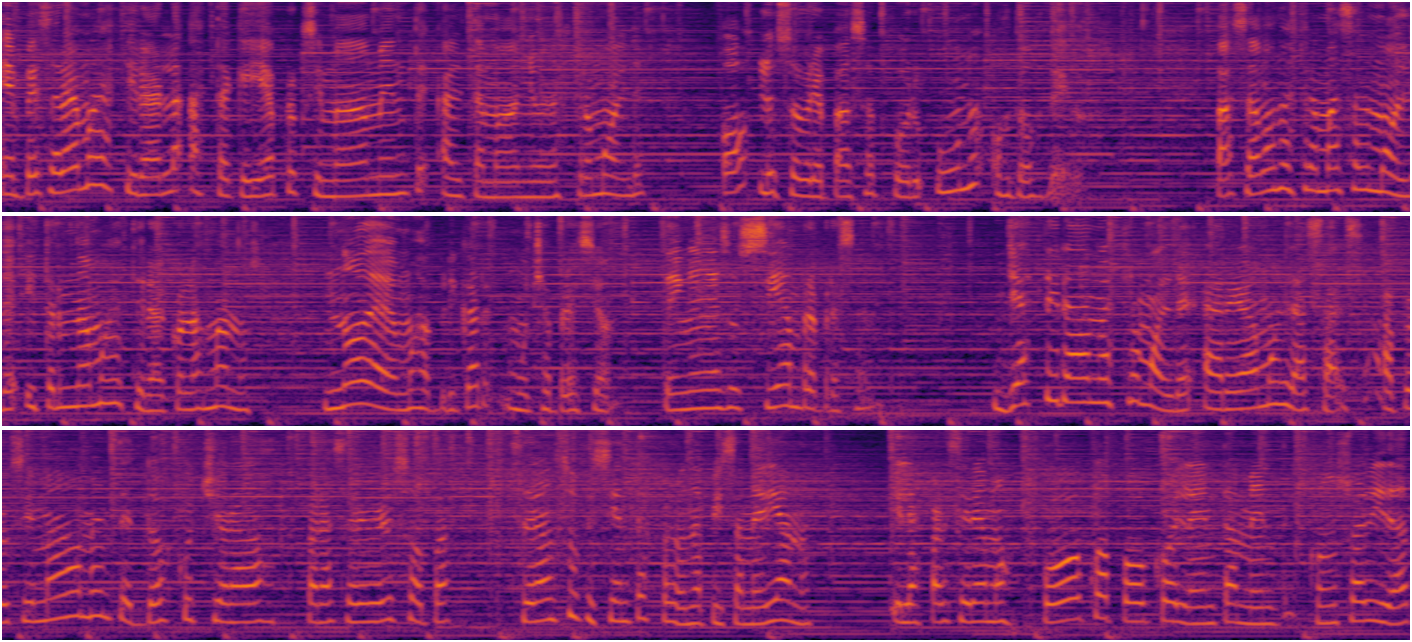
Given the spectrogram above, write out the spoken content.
Empezaremos a estirarla hasta que llegue aproximadamente al tamaño de nuestro molde o lo sobrepasa por uno o dos dedos. Pasamos nuestra masa al molde y terminamos de estirar con las manos. No debemos aplicar mucha presión, tengan eso siempre presente. Ya estirado nuestro molde, agregamos la salsa. Aproximadamente 2 cucharadas para servir sopa serán suficientes para una pizza mediana y la esparciremos poco a poco, lentamente, con suavidad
